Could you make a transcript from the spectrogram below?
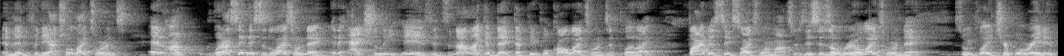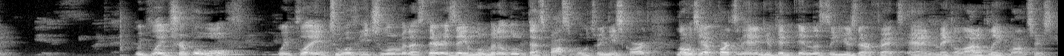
And then for the actual Lightsworns, and I'm when I say this is a Lightsworn deck, it actually is. It's not like a deck that people call Lightsworns and play like five to six Lightsworn monsters. This is a real Lightsworn deck. So we play triple Raiden, we play triple Wulf, we play two of each Luminous. There is a Lumina loop that's possible between these cards. As long as you have cards in hand, you can endlessly use their effects and make a lot of Link monsters.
